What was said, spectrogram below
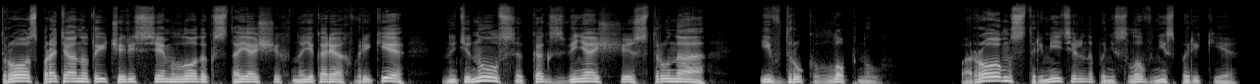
Трос, протянутый через семь лодок, стоящих на якорях в реке, натянулся, как звенящая струна, и вдруг лопнул. Паром стремительно понесло вниз по реке.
